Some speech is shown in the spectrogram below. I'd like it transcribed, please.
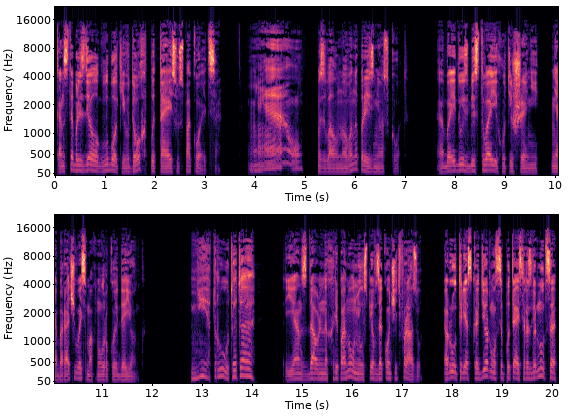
констебль сделал глубокий вдох, пытаясь успокоиться. Мяу. взволнованно произнес кот. «Обойдусь без твоих утешений», не оборачиваясь, махнул рукой Де Йонг. «Нет, Рут, это...» Ян сдавленно хрипанул, не успев закончить фразу. Рут резко дернулся, пытаясь развернуться,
